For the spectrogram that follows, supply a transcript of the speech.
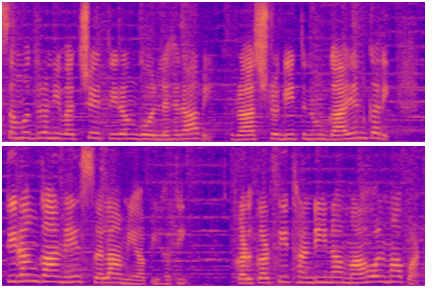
સમુદ્રની વચ્ચે તિરંગો લહેરાવી રાષ્ટ્રગીતનું ગાયન કરી તિરંગાને સલામી આપી હતી. કડકડતી ઠંડીના માહોલમાં પણ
